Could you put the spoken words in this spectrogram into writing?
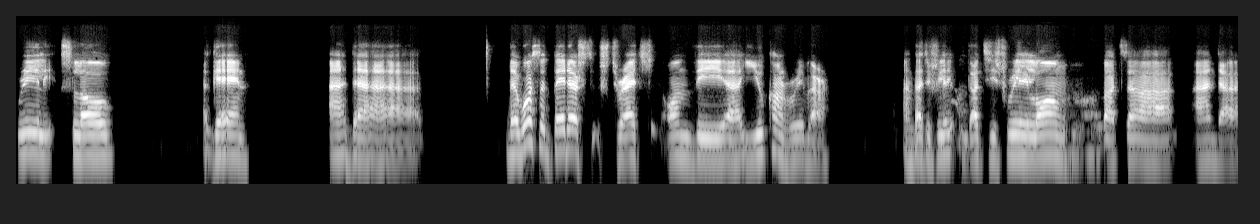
really slow again. And uh, there was a better stretch on the uh, Yukon River and that is really that is really long. But uh, and uh,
